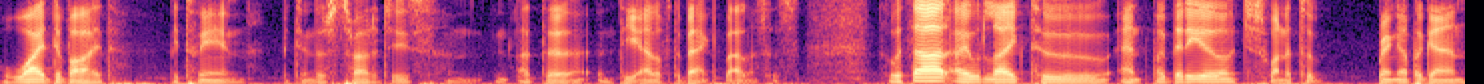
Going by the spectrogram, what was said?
wide divide between between the strategies at the, the end of the bank balances. So with that, I would like to end my video. Just wanted to bring up again,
